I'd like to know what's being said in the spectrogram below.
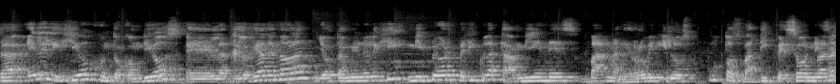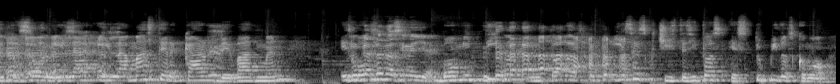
O sea, él eligió junto con Dios eh, la trilogía de Nolan, yo también la elegí. Mi peor película también es Batman y Robin y los putos batipezones. y, la, y la Mastercard de Batman es Nunca salgas sin ella. vomitiva en aspecto. Y esos chistecitos estúpidos como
